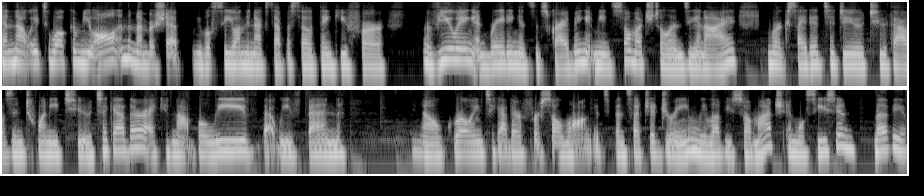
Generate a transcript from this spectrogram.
Cannot wait to welcome you all in the membership. We will see you on the next episode. Thank you for reviewing and rating and subscribing. It means so much to Lindsey and I. We're excited to do 2022 together. I cannot believe that we've been, you know, growing together for so long. It's been such a dream. We love you so much and we'll see you soon. Love you.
